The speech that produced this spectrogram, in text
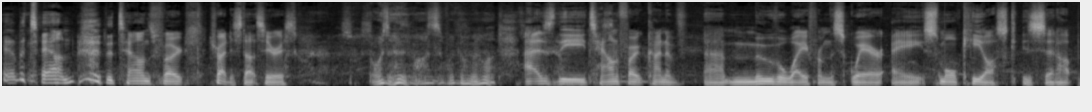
The town the townsfolk tried to start serious. What's? What's, what's going on? As the townfolk kind of uh, move away from the square, a small kiosk is set up,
